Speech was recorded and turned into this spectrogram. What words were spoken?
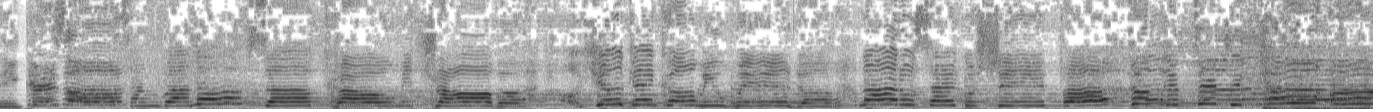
sneakers off. 상관없어. Call me trouble. Or you can call me weirdo 나로 살고 싶어. 더 끝을 지켜온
